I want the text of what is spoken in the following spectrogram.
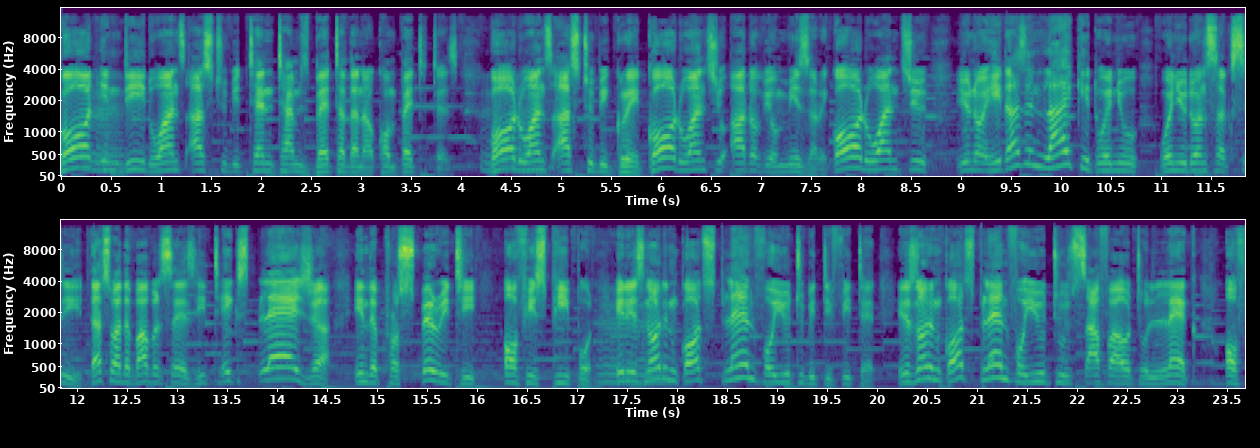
God mm-hmm. indeed wants us to be 10 times better than our competitors. God mm-hmm. wants us to be great. God wants you out of your misery. God wants you, you know, he doesn't like it when you when you don't succeed. That's why the Bible says he takes pleasure in the prosperity of his people. It is not in mm-hmm. God's plan for you to be defeated. It is not in God's plan for you to suffer or to lack of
